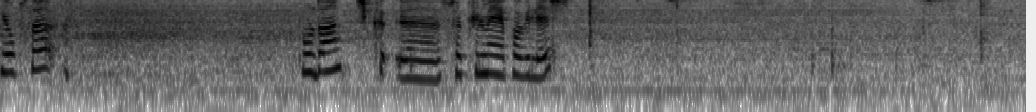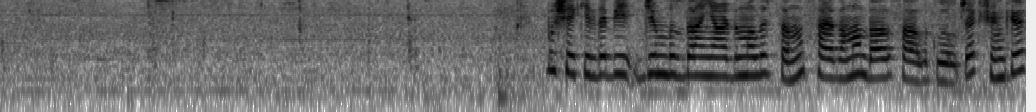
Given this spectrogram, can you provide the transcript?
Yoksa buradan çık e, sökülme yapabilir. Bu şekilde bir cımbızdan yardım alırsanız her zaman daha sağlıklı olacak. Çünkü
